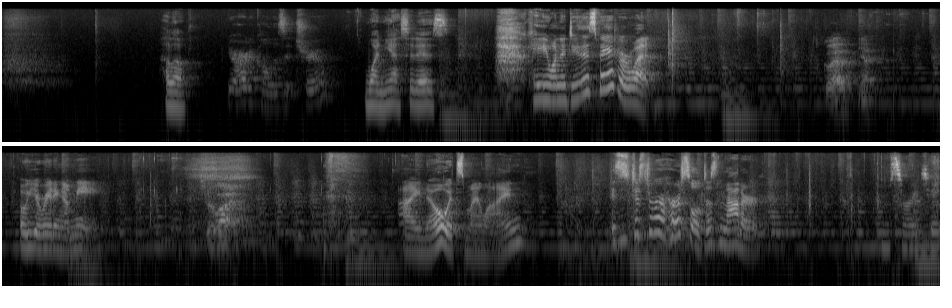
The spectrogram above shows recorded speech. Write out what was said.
Hello. Your article, is it true? One yes, it is. Okay, you want to do this, babe, or what? Go ahead, yeah. Oh, you're waiting on me. It's your line. I know it's my line. It's just a rehearsal. It doesn't matter. I'm sorry too.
